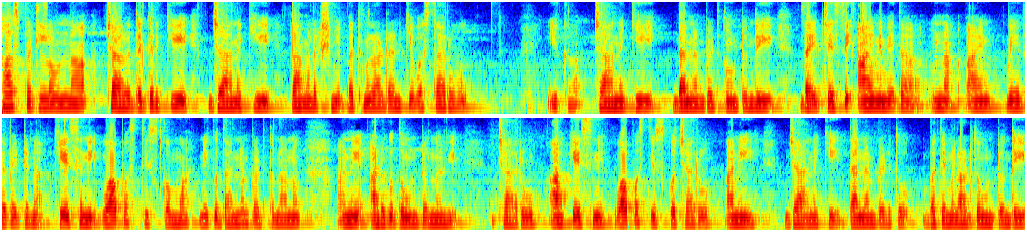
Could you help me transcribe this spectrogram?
హాస్పిటల్లో ఉన్న చారు దగ్గరికి జానకి రామలక్ష్మి బతిమలాడడానికి వస్తారు. ఇక జానకి దండం పెడుతూ ఉంటుంది. దయచేసి ఆయన మీద ఉన్న ఆయన మీద పెట్టిన కేసుని వాపస్ తీసుకోమ్మా నీకు దండం పెడుతున్నాను అని అడుగుతూ ఉంటుంది చారు. ఆ కేసుని వాపస్ తీసుకొచ్చారు అని జానకి దండం పెడుతూ బతిమలాడుతూ ఉంటుంది.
